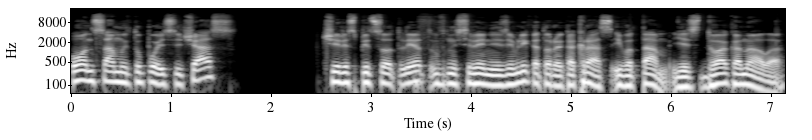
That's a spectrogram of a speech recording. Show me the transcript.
он самый тупой сейчас, через 500 лет в населении Земли, которое как раз, и вот там есть два канала,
